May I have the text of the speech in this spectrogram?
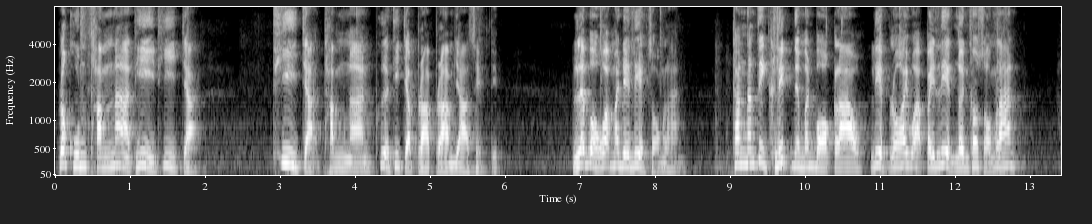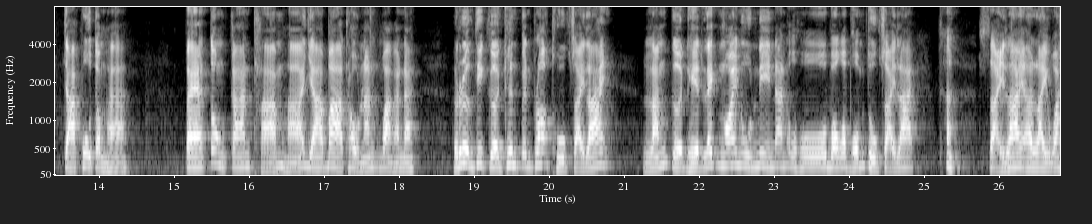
เพราะคุณทำหน้าที่ที่จะที่จะทำงานเพื่อที่จะปราบปรามยาเสพติด และบอกว่าไม่ได้เรียกสองล้าน ทั้งทั้งที่คลิปเนี่ยมันบอกกล่าวเรียบร้อยว่าไปเรียกเงินเขาสองล้าน จากผู้ต้องหา แต่ต้องการถามหายาบ้าเท่านั้นว่างั้นนะ เรื่องที่เกิดขึ้นเป็นเพราะถูกใส่ร้าย หลังเกิดเหตุเล็กน้อยนู่นนี่นั่นโอ้โห บอกว่าผมถูกใส่ร้าย ใส่ร้ายอะไรวะ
